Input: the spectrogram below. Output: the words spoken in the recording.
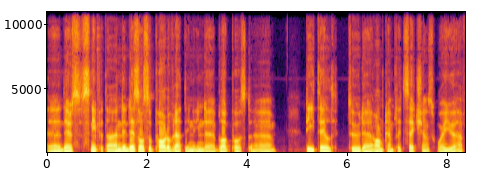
Uh, there's snippet, uh, and there's also part of that in in the blog post uh, detailed to the ARM template sections where you have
